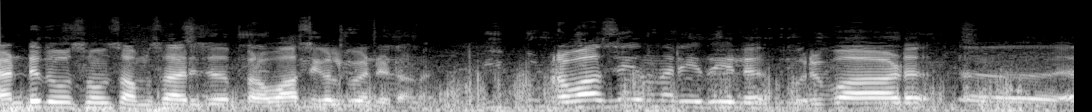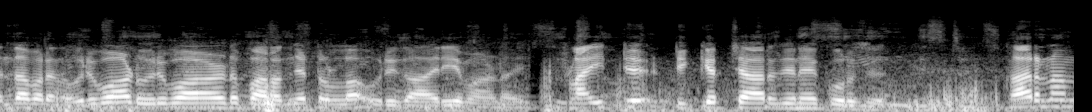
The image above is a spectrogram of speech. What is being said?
രണ്ട് ദിവസവും സംസാരിച്ചത് പ്രവാസികൾക്ക് വേണ്ടിയിട്ടാണ്. പ്രവാസി എന്ന രീതിയിൽ ഒരുപാട് എന്താ പറയുന്നത്? ഒരുപാട് ഒരുപാട് പറഞ്ഞിട്ടുള്ള ഒരു കാര്യമാണ് ഫ്ലൈറ്റ് ടിക്കറ്റ് ചാർജിനെ കുറിച്ച്. കാരണം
